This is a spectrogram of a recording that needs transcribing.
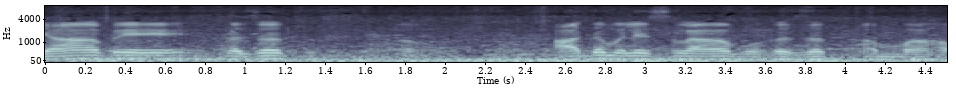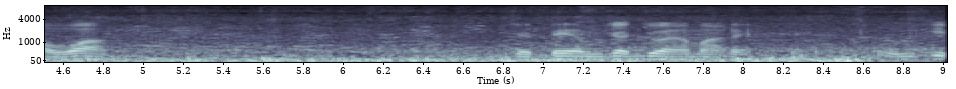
यहाँ पे हज़रत आदम सलाम और हज़रत अम्मा हवा जद अमजद जो है हमारे, उनकी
